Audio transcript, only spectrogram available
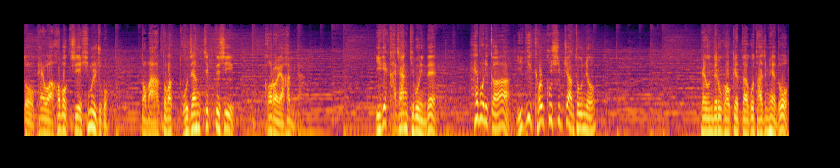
또 배와 허벅지에 힘을 주고 또박또박 도장 찍듯이 걸어야 합니다. 이게 가장 기본인데 해보니까 이게 결코 쉽지 않더군요. 배운 대로 걷겠다고 다짐해도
